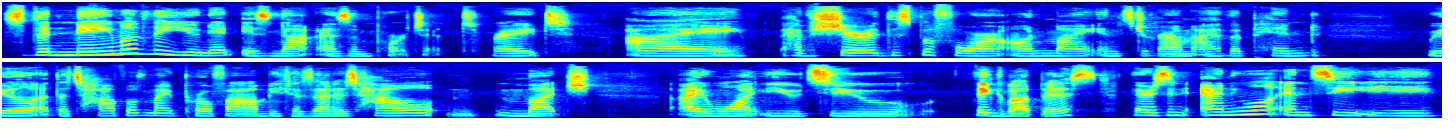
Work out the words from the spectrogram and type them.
So the name of the unit is not as important, right? I have shared this before on my Instagram. I have a pinned reel at the top of my profile because that is how much I want you to think about this. There's an annual NCE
